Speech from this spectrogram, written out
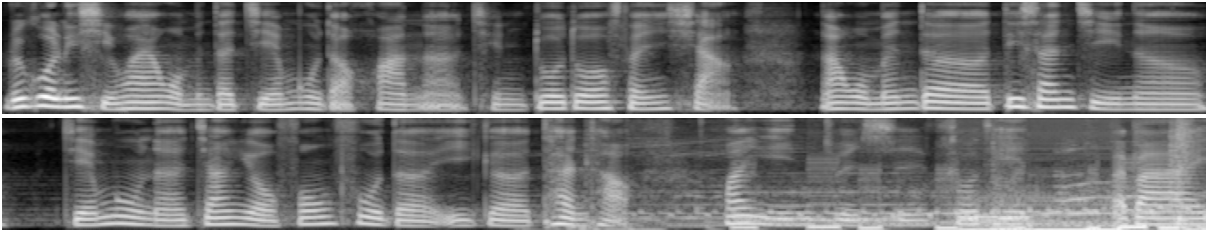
如果你喜欢我们的节目的话呢，请多多分享。那我们的第三集呢，节目呢将有丰富的一个探讨，欢迎准时收听，拜拜。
